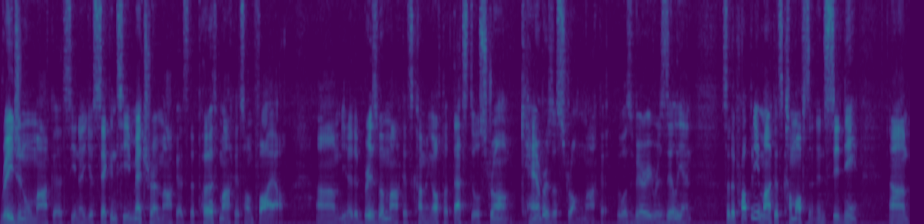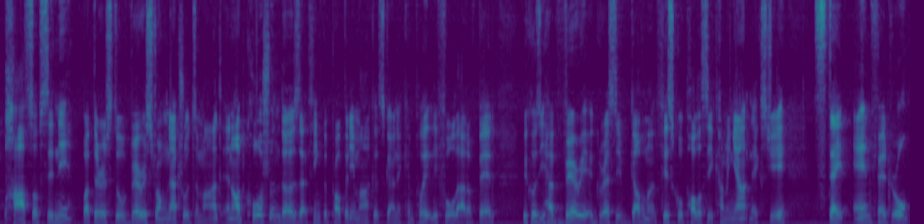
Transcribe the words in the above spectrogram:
regional markets, you know, your second tier metro markets, the Perth market's on fire. Um, you know, the Brisbane market's coming off, but that's still strong. Canberra's a strong market. It was very resilient. So the property market's come off in Sydney, um, parts of Sydney, but there is still very strong natural demand. And I'd caution those that think the property market's going to completely fall out of bed because you have very aggressive government fiscal policy coming out next year, state and federal,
